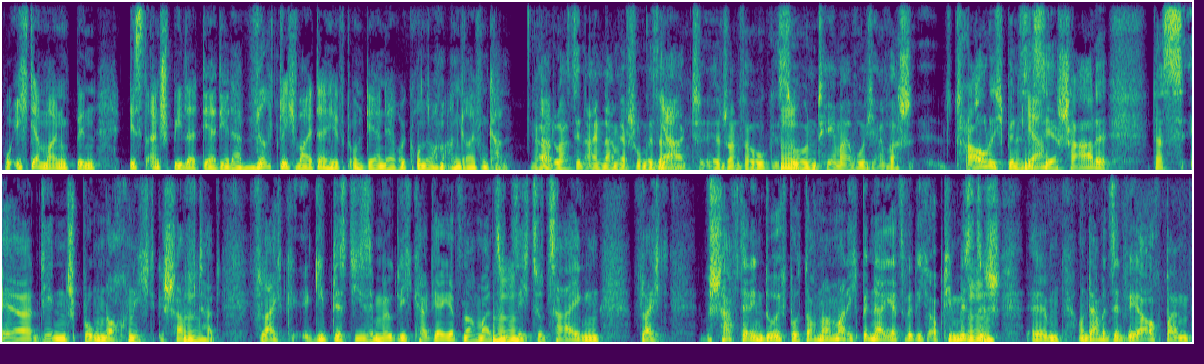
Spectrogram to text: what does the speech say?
wo ich der Meinung bin, ist ein Spieler, der dir da wirklich weiterhilft und der in der Rückrunde nochmal angreifen kann. Ja, du hast den einen Namen ja schon gesagt. Ja. Äh, John Verhoek ist hm. so ein Thema, wo ich einfach traurig bin. Es ja. ist sehr schade, dass er den Sprung noch nicht geschafft hm. hat. Vielleicht gibt es diese Möglichkeit ja jetzt nochmal hm. sich zu zeigen. Vielleicht schafft er den Durchbruch doch nochmal. Ich bin da jetzt wirklich optimistisch. Hm. Ähm, und damit sind wir ja auch beim,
